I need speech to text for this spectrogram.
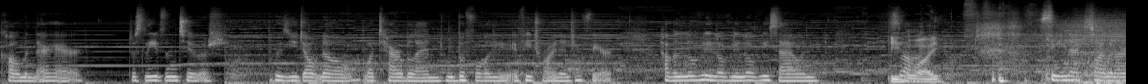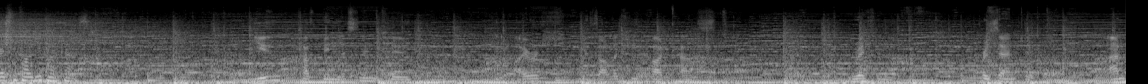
combing their hair, just leave them to it because you don't know what terrible end will befall you if you try and interfere. Have a lovely, lovely, lovely sound. E Fly. Hawaii. See you next time on Irish Mythology Podcast. You have been listening to the Irish Mythology Podcast, written, presented, and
